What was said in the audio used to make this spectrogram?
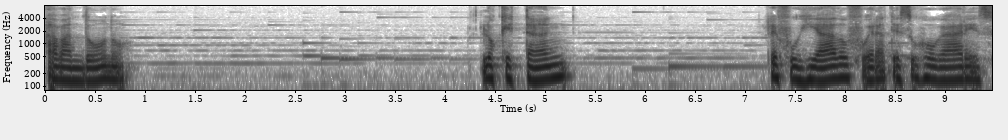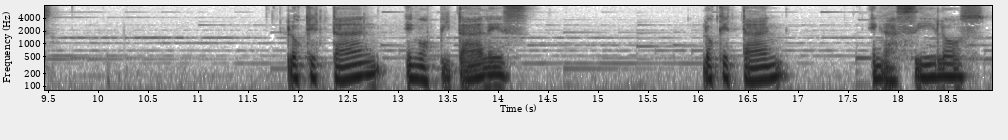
abandono, los que están refugiados fuera de sus hogares, los que están en hospitales, los que están en asilos,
